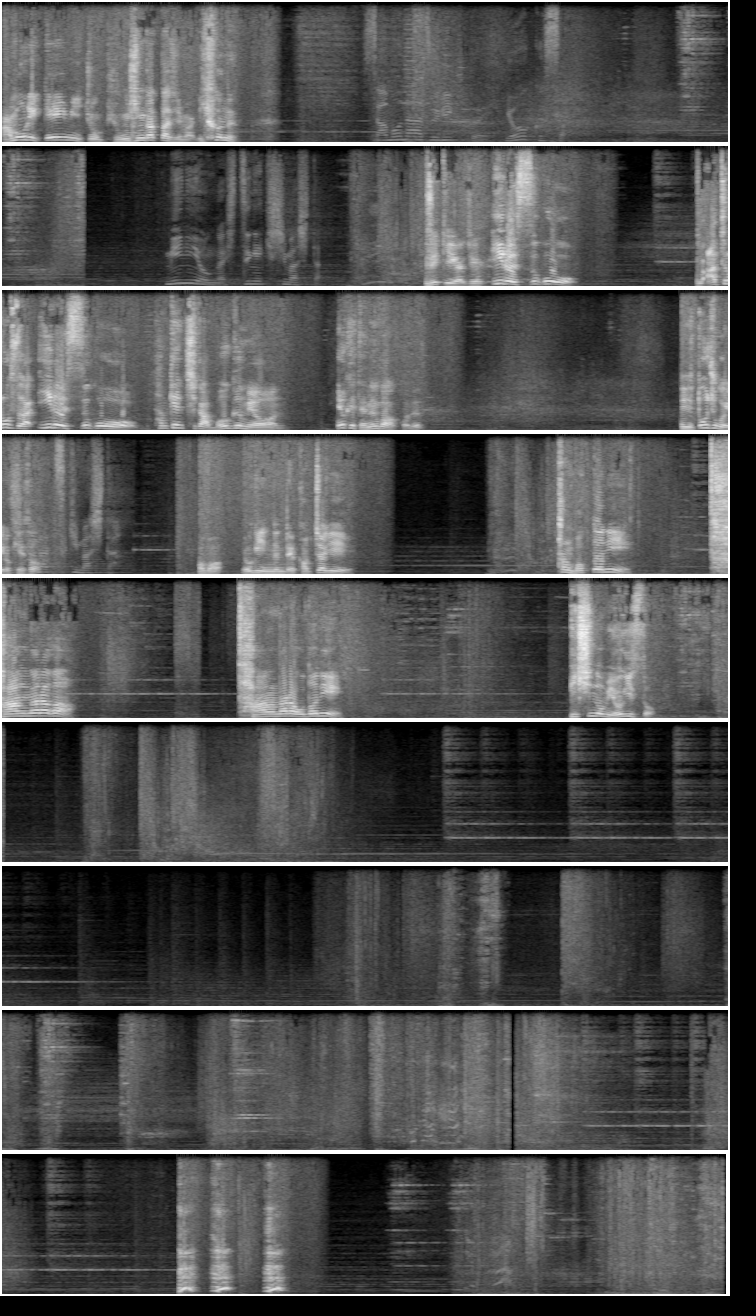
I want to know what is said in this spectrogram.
아무리 게임이 좀 병신 같다지만 이거는 이 새끼가 지금 1을 쓰고 아트록스가 1을 쓰고 탐켄치가 먹으면 이렇게 되는 것 같거든? 이제 또 죽어 이렇게 해서? 봐봐 여기 있는데 갑자기 탁 먹더니 탁 날아가. 탁 날아오더니 미친놈이 여기 있어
